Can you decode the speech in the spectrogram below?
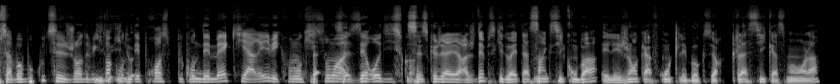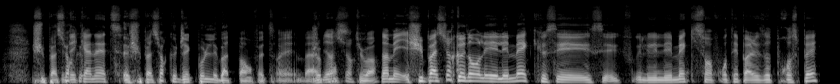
ça vaut beaucoup de ce genre de victoires contre, doit- des pros, contre des mecs qui arrivent et qui, Bah, sont à c'est- 0-10. quoi. C'est ce que j'allais rajouter parce qu'il doit être à 5-6 combats et les gens qui affrontent les boxeurs classiques à ce moment-là, je suis pas sûr des que, canettes. je suis pas sûr que Jack Paul les batte pas en fait. Ouais, bah, je bien pense, sûr. tu vois. Non mais je suis pas sûr que dans les, les mecs que c'est c'est- les, les mecs qui sont affrontés par les autres prospects,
